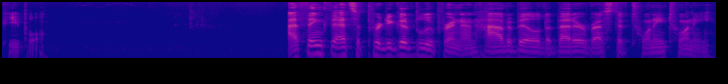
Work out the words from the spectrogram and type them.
people. I think that's a pretty good blueprint on how to build a better rest of 2020.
